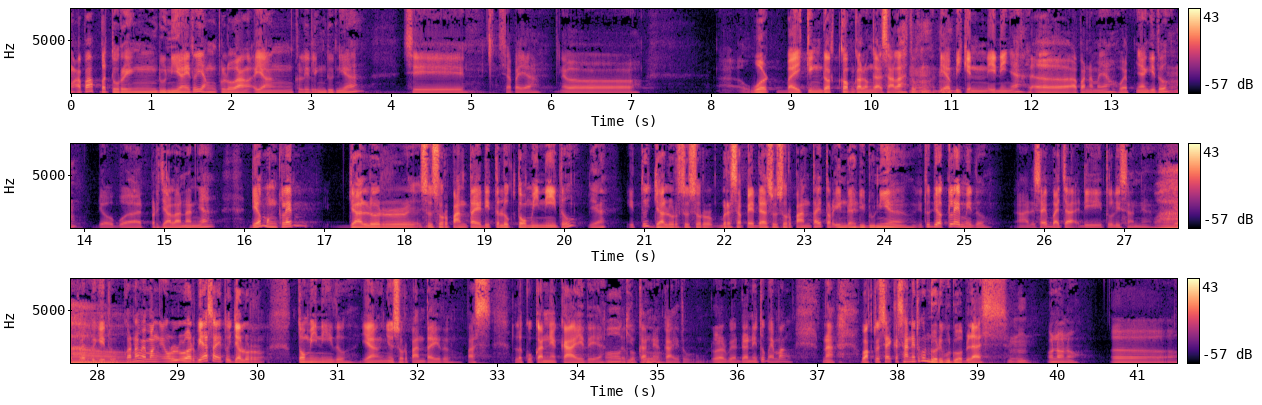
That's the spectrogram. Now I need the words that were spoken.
apa peturing dunia itu yang keluar yang keliling dunia si siapa ya? Eh worldbiking.com kalau nggak salah tuh dia bikin ininya eh, apa namanya webnya gitu dia buat perjalanannya dia mengklaim jalur susur pantai di Teluk Tomini itu Iya. itu jalur susur bersepeda susur pantai terindah di dunia. Itu dia klaim itu. Nah, saya baca di tulisannya. Dia Wow. klaim begitu. Karena memang luar biasa itu jalur Tomini itu yang nyusur pantai itu. Pas lekukannya K itu ya. Oh, lekukannya gitu. K itu. Luar biasa. Dan itu memang nah, waktu saya ke sana itu kan 2012. Oh no no. Eh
